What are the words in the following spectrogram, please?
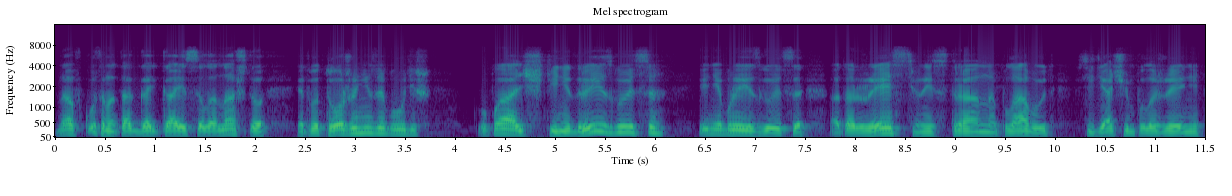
На вкус она так горька и солона, что этого тоже не забудешь. Купальщики не дрызгаются, и не брызгаются, а торжественно и странно плавают в сидячем положении,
